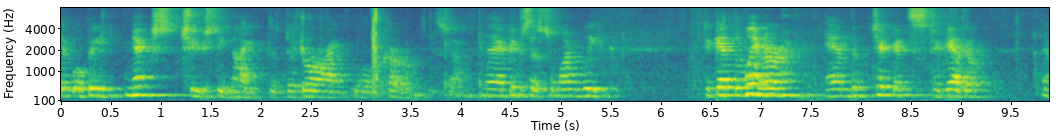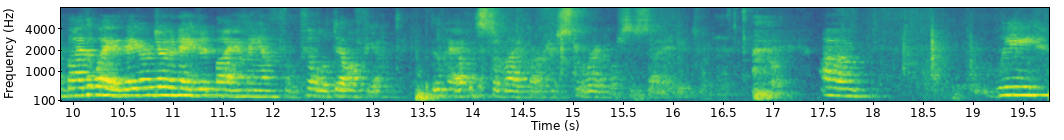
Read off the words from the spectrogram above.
it will be next Tuesday night that the drawing will occur, so that gives us one week to get the winner and the tickets together. And by the way, they are donated by a man from Philadelphia who happens to like our historical society. Um, we,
